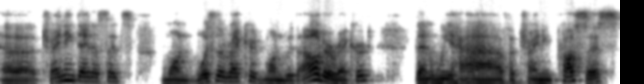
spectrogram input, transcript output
uh, training data sets, one with a record, one without a record. Then we have a training process.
